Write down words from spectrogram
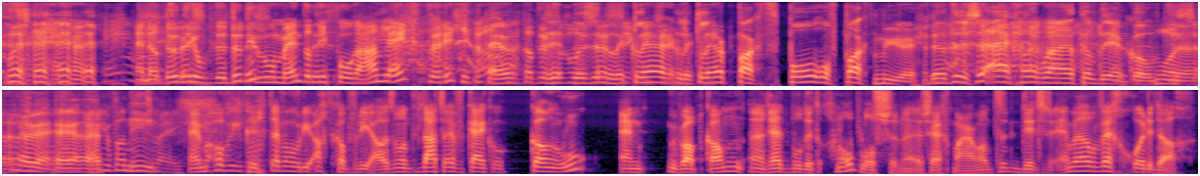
En dat doet hij op, dat doet hij op het moment dat hij vooraan ligt. Weet je? wel? Dat is Dus- dus een Leclerc. Leclerc pakt pole of pakt muur. Dat is eigenlijk waar het op neerkomt. Een van die twee. Hey, maar over, even over die achterkant van die auto. Want laten we even kijken kan, hoe en überhaupt kan Red Bull dit gaan oplossen, eh, zeg maar. Want dit is wel een weggegooide dag.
